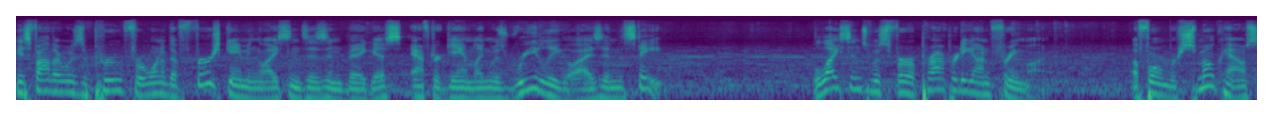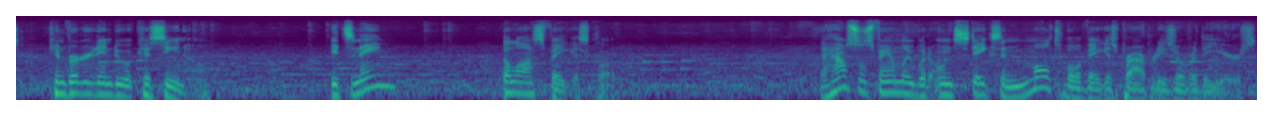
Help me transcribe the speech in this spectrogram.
his father was approved for one of the first gaming licenses in Vegas after gambling was re-legalized in the state. The license was for a property on Fremont, a former smokehouse converted into a casino. Its name? The Las Vegas Club. The Houssels family would own stakes in multiple Vegas properties over the years,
